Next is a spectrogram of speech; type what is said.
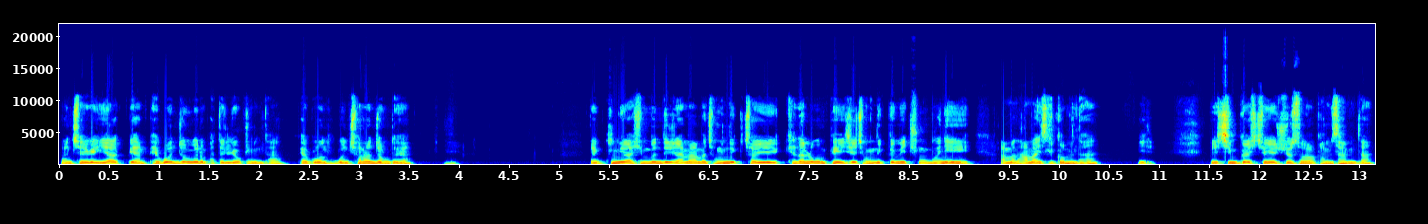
한 저희가 예약비 한 100원 정도는 받으려고 그럽니다. 100원 혹은 1000원 정도요. 예. 구매하신 분들이라면 아마 적립 저희 캐달로그 홈페이지에 적립금이 충분히 아마 남아 있을 겁니다. 예. 예, 지금까지 시청해 주셔서 감사합니다.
